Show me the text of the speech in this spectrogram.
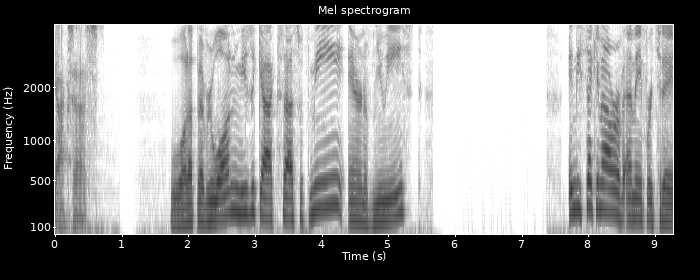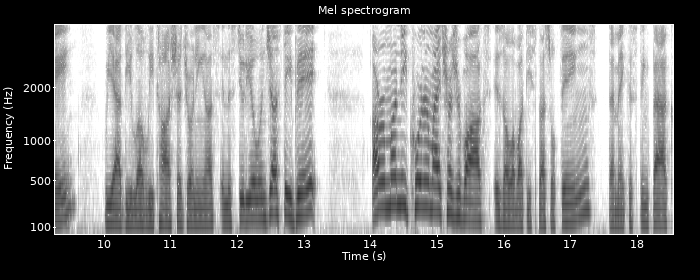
Access. What up, everyone? Music Access with me, Aron of NU'EST. In the second hour of MA for today, we have the lovely Tasha joining us in the studio in just a bit. Our Monday Corner My Treasure Box is all about the special things that make us think back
